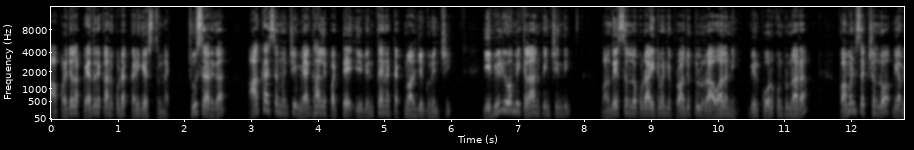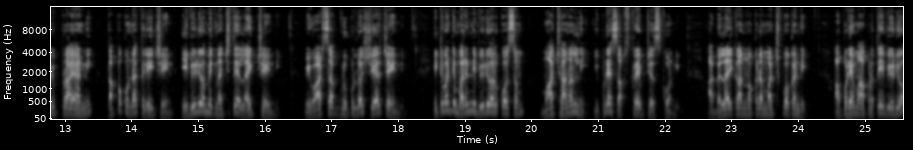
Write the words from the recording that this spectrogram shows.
ఆ ప్రజల పేదరికాన్ని కూడా కడిగేస్తున్నాయి. చూశారుగా ఆకాశం నుంచి మేఘాల్ని పట్టే ఈ వింతైన టెక్నాలజీ గురించి. ఈ వీడియో మీకు ఎలా అనిపించింది? మన దేశంలో కూడా ఇటువంటి ప్రాజెక్టులు రావాలని మీరు కోరుకుంటున్నారా? కామెంట్ సెక్షన్లో మీ అభిప్రాయాన్ని తప్పకుండా తెలియచేయండి. ఈ వీడియో మీకు నచ్చితే లైక్ చేయండి. మీ వాట్సాప్ గ్రూపుల్లో షేర్ చేయండి. ఇటువంటి మరిన్ని వీడియోల కోసం మా ఛానల్ని ఇప్పుడే సబ్స్క్రైబ్ చేసుకోండి. ఆ బెల్ ఐకాన్ నొక్కడం మర్చిపోకండి. అప్పుడే మా ప్రతి వీడియో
